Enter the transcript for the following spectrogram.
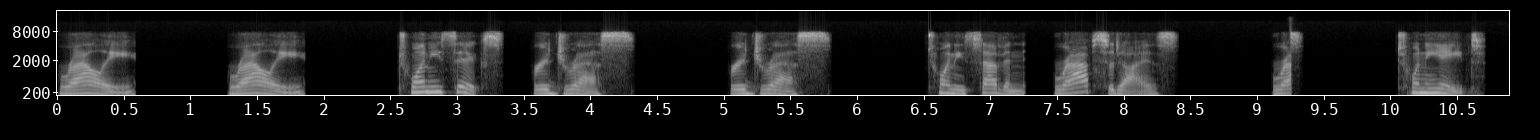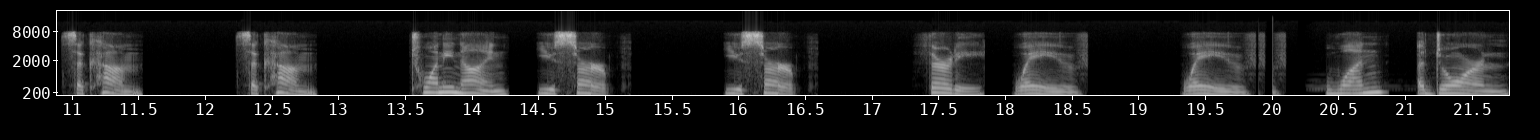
Rally, rally. 26. Redress, redress. 27. Rhapsodize, ras. 28. Succumb, succumb. 29. Usurp, usurp. 30. Waive, waive. 1. Adorn,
